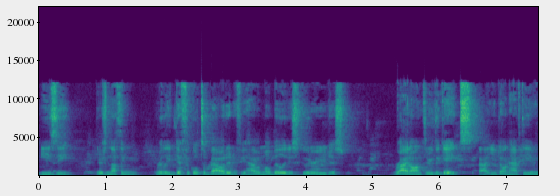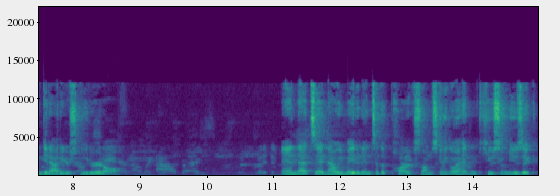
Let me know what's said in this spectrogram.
easy. There's nothing really difficult about it. If you have a mobility scooter, you just ride on through the gates. Uh, you don't have to even get out of your scooter at all. And that's it. Now we made it into the park. So I'm just going to go ahead and cue some music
